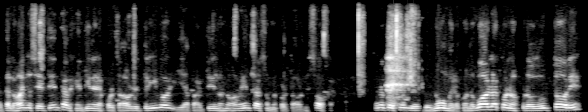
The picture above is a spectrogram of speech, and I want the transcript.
hasta los años 70 Argentina era exportador de trigo y a partir de los 90 somos exportador de soja. Es una cuestión de, números. Cuando vos hablas con los productores,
